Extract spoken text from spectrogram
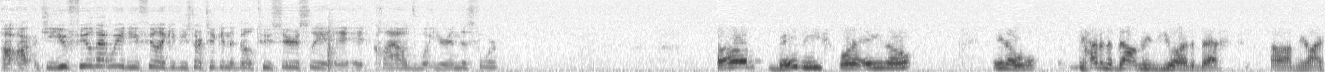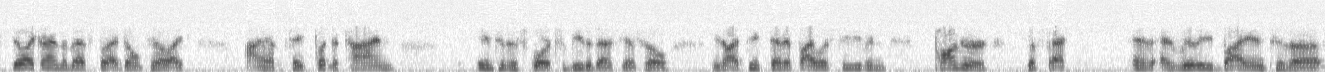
Uh, are, do you feel that way? Do you feel like if you start taking the belt too seriously, it, it clouds what you're in this for? Oh, maybe. Or you know, you know, having the belt means you are the best. Um, you know, I feel like I am the best, but I don't feel like I have take put the time into the sport to be the best yet. So, you know, I think that if I was to even ponder the fact and and really buy into the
